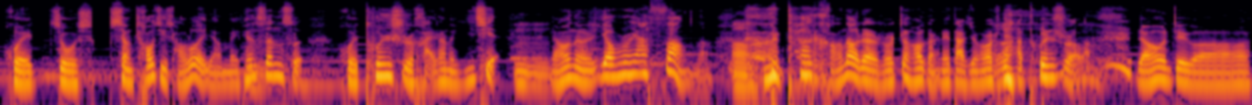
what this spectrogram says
会就像潮起潮落一样，每天嗯三次会吞噬海上的一切。嗯嗯然后呢，要不说人家丧呢，啊，他航到这儿的时候，正好赶上那大漩涡给他吞噬了。然后这个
